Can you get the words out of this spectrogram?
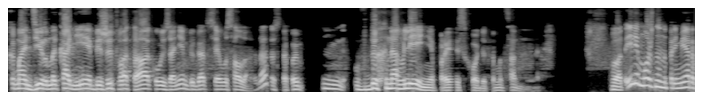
командир на коне бежит в атаку, и за ним бегают все его солдаты. Да? То есть такое вдохновление происходит эмоциональное. Вот. Или можно, например,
